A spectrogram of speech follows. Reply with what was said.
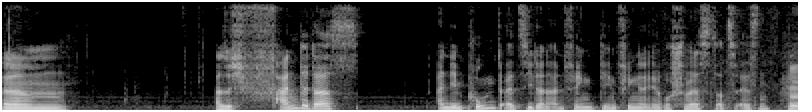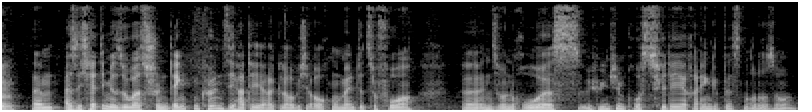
Ähm, also ich fand das an dem Punkt, als sie dann anfängt, den Finger ihrer Schwester zu essen. Hm. Ähm, also ich hätte mir sowas schon denken können. Sie hatte ja, glaube ich, auch Momente zuvor äh, in so ein rohes Hühnchenbrustfilet reingebissen oder so.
